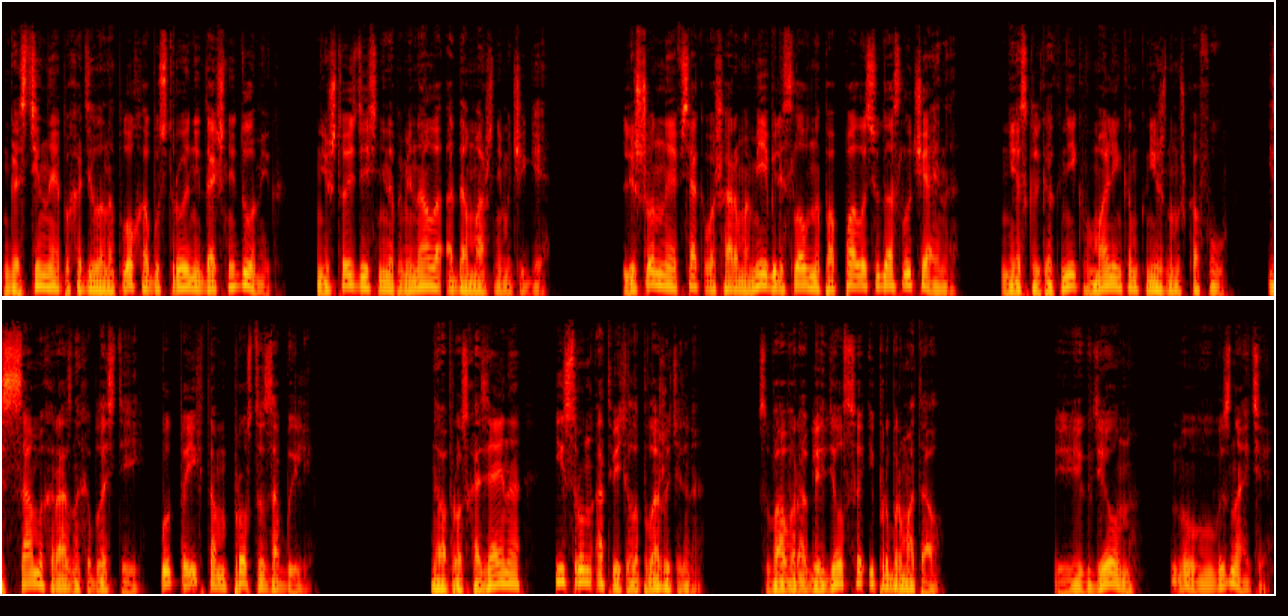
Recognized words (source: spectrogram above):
Гостиная походила на плохо обустроенный дачный домик. Ничто здесь не напоминало о домашнем очаге. Лишенная всякого шарма мебель словно попала сюда случайно. Несколько книг в маленьком книжном шкафу, из самых разных областей, будто их там просто забыли. На вопрос хозяина Исрун ответила положительно. Свавр огляделся и пробормотал. «И где он? Ну, вы знаете».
